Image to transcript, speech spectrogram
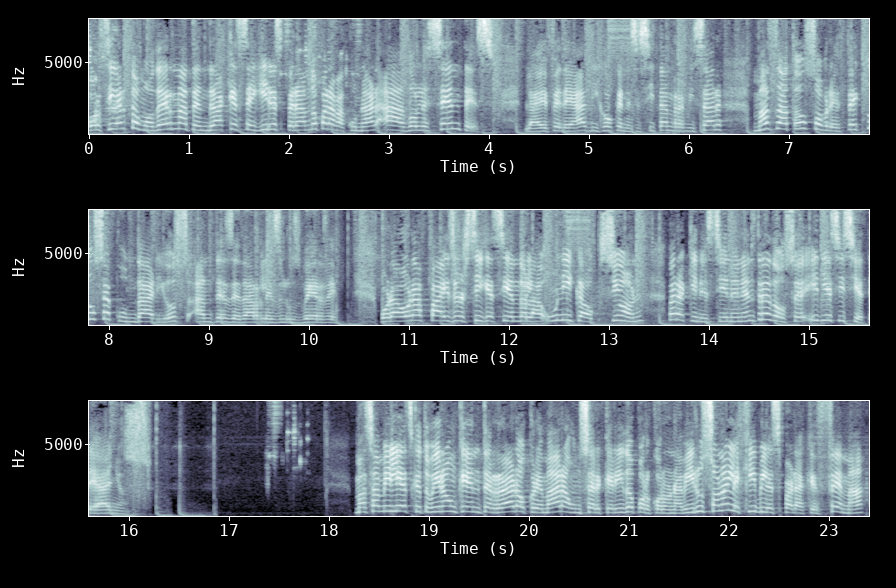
Por cierto, Moderna tendrá que seguir esperando para vacunar a adolescentes. La FDA dijo que necesitan revisar más datos sobre efectos secundarios antes de darles luz verde. Por ahora, Pfizer sigue siendo la única opción para quienes tienen entre 12 y 17 años. Más familias que tuvieron que enterrar o cremar a un ser querido por coronavirus son elegibles para que FEMA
